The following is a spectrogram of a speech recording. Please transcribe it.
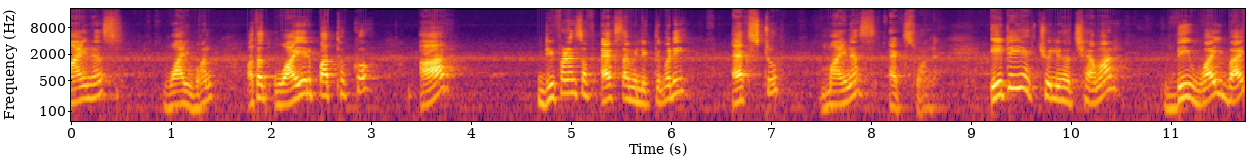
minus y one অর্থাৎ ওয়াই এর পার্থক্য। আর ডিফারেন্স অফ এক্স আমি লিখতে পারি x two minus x one এটাই অ্যাকচুয়ালি হচ্ছে আমার d y by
